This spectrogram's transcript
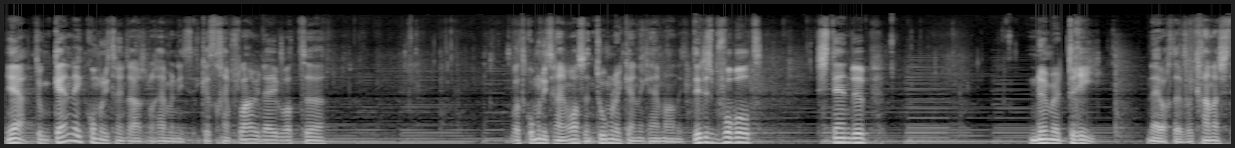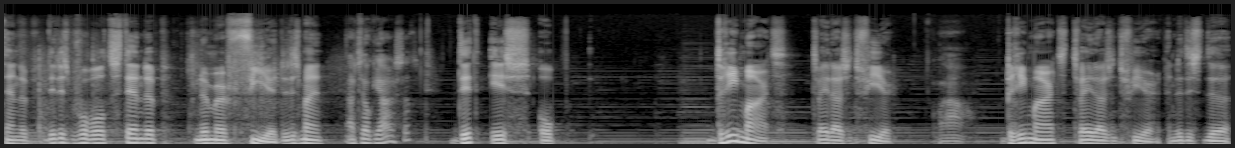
Ja, toen kende ik Comedy Train trouwens nog helemaal niet. Ik had geen flauw idee wat, eh, wat Comedy Train was. En Toemler kende ik helemaal niet. Dit is bijvoorbeeld stand-up nummer drie. Nee, wacht even. Ik ga naar stand-up. Dit is bijvoorbeeld stand-up nummer vier. Dit is mijn... Uit welk jaar is dat? Dit is op 3 maart 2004. Wauw. 3 maart 2004. En dit is de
